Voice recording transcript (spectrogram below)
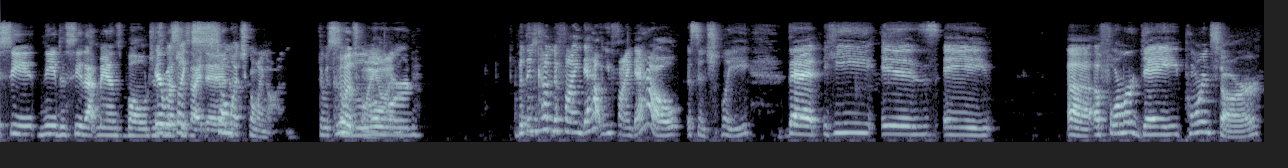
see need to see that man's bulge There was like as I did. so much going on. There was so Good much going on. lord. But then come to find out, you find out essentially that he is a uh, a former gay porn star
